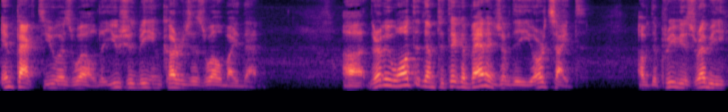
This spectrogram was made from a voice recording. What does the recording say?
impact you as well, that you should be encouraged as well by that. Uh, the Rebbe wanted them to take advantage of the Yortzeit of the previous Rebbe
